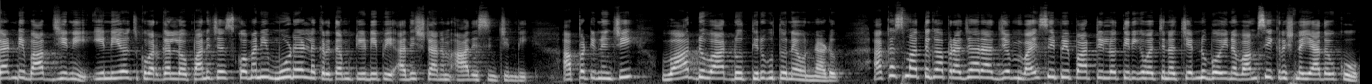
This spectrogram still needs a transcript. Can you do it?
గండి బాబ్జీని ఈ నియోజకవర్గంలో పనిచేసుకోమని మూడేళ్ళ క్రితం టీడీపీ అధిష్టానం ఆదేశించింది. అప్పటి నుంచి వార్డు వార్డు తిరుగుతూనే ఉన్నాడు. అకస్మాత్తుగా ప్రజారాజ్యం వైసీపీ పార్టీలో తిరిగి వచ్చిన చెన్నుబోయిన వంశీకృష్ణ యాదవ్కు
